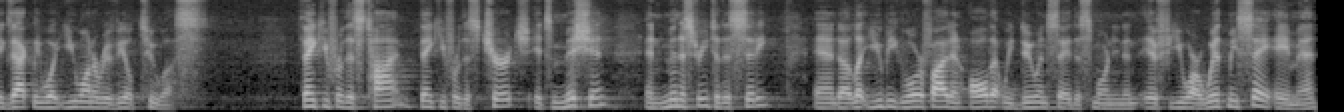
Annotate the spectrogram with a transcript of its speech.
exactly what you want to reveal to us. Thank you for this time. Thank you for this church, its mission and ministry to this city. And uh, let you be glorified in all that we do and say this morning. And if you are with me, say amen. amen.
